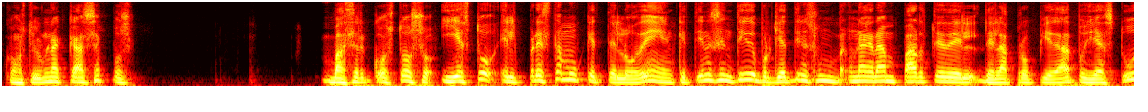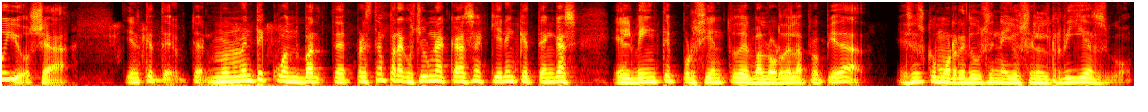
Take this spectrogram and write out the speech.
construir una casa, pues va a ser costoso. Y esto, el préstamo que te lo den, que tiene sentido porque ya tienes una gran parte de, la propiedad, pues ya es tuyo. O sea, tienes que normalmente cuando te prestan para construir una casa, quieren que tengas el 20% del valor de la propiedad. Eso es como reducen ellos el riesgo.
